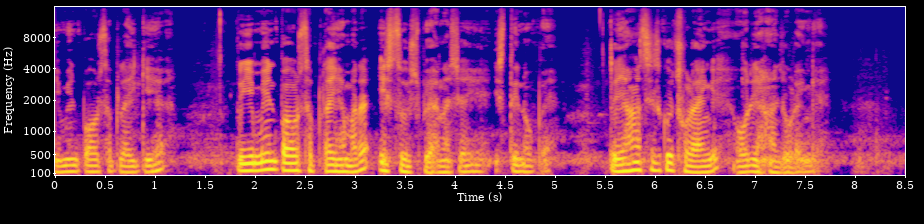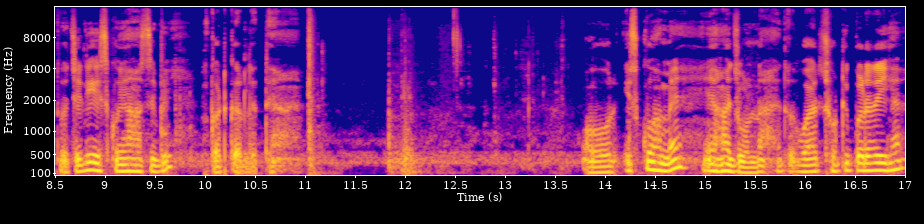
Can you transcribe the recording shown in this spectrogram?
ये मेन पावर सप्लाई की है तो ये मेन पावर सप्लाई हमारा इस स्विच पे आना चाहिए, इस तीनों पे। तो यहाँ से इसको छुड़ाएँगे और यहाँ जोड़ेंगे। तो चलिए इसको यहाँ से भी कट कर लेते हैं। और इसको हमें यहाँ जोड़ना है। तो वायर छोटी पड़ रही है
